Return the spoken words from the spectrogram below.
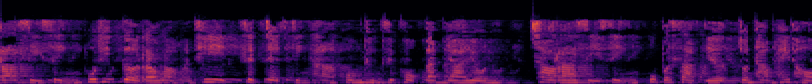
ราศีสิงห์ผู้ที่เกิดระหว่างวันที่ 17 สิงหาคมถึง 16 กันยายน ชาวราศีสิงห์อุปสรรคเยอะจนทำให้ท้อ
